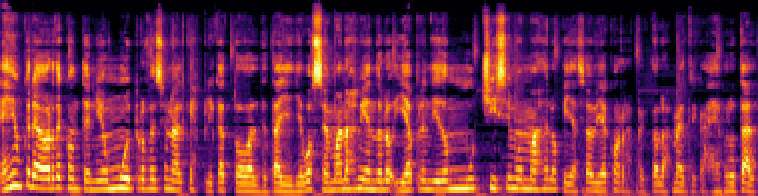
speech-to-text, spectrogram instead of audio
es de un creador de contenido muy profesional que explica todo al detalle. Llevo semanas viéndolo y he aprendido muchísimo más de lo que ya sabía con respecto a las métricas. Es brutal.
